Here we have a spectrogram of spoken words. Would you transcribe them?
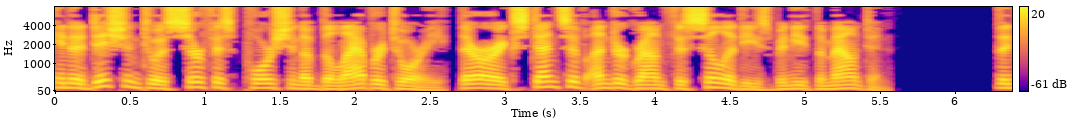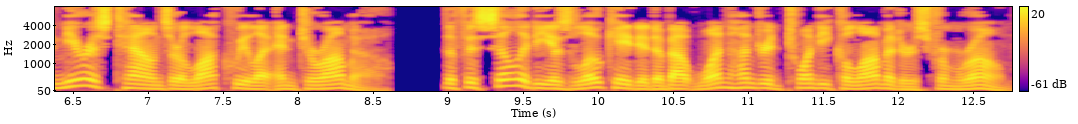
In addition to a surface portion of the laboratory, there are extensive underground facilities beneath the mountain. The nearest towns are L'Aquila and Teramo. The facility is located about 120 km from Rome.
